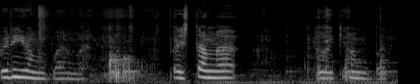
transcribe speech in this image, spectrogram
பெரியவங்க பாருங்க. வச்சிட்டாங்க வைக்கிறாங்க பாருங்க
